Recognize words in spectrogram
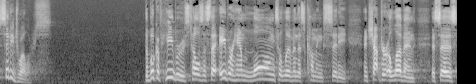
city dwellers. The book of Hebrews tells us that Abraham longed to live in this coming city. In chapter 11, it says,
